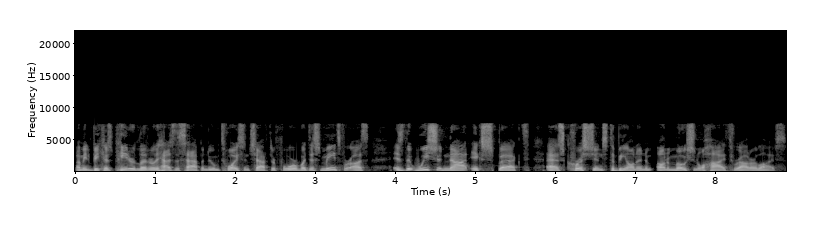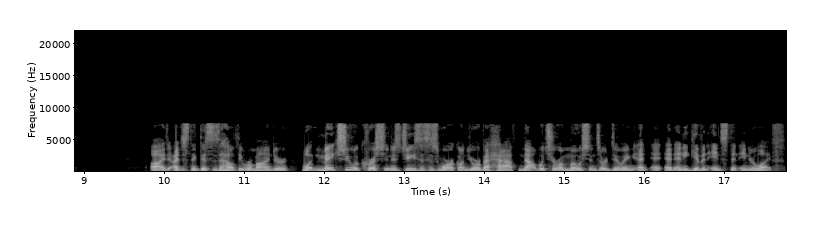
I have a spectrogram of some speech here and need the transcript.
I mean, because Peter literally has this happen to him twice in chapter 4. What this means for us is that we should not expect, as Christians, to be on an on emotional high throughout our lives. Uh, I, I just think this is a healthy reminder. What makes you a Christian is Jesus' work on your behalf, not what your emotions are doing at, at, at any given instant in your life.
